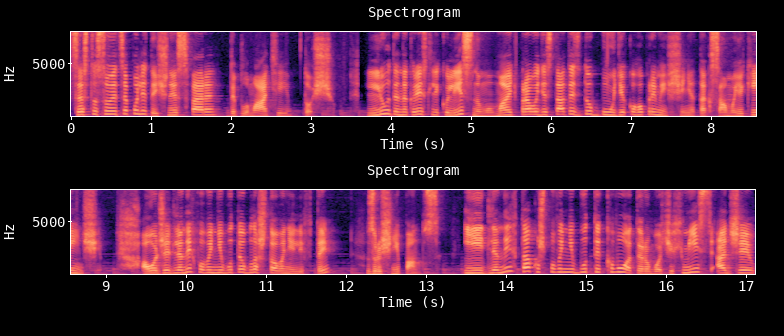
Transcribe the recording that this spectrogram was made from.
Це стосується політичної сфери, дипломатії тощо. Люди на кріслі колісному мають право дістатись до будь-якого приміщення, так само, як і інші. А отже, для них повинні бути облаштовані ліфти, зручні пандуси. І для них також повинні бути квоти робочих місць, адже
